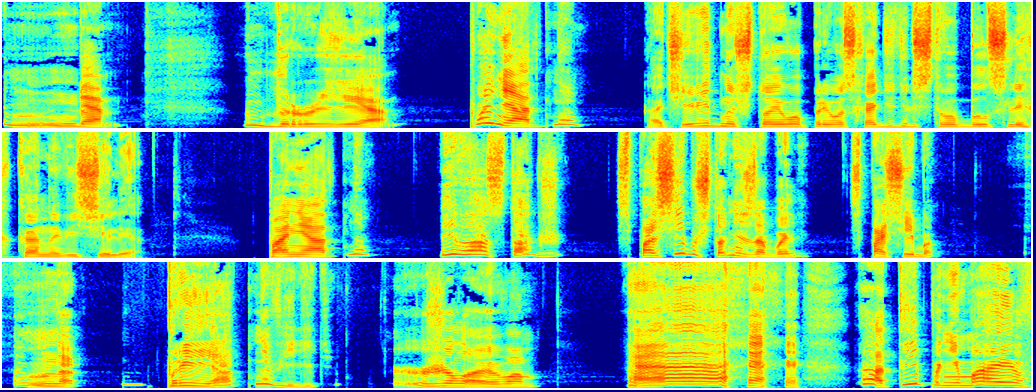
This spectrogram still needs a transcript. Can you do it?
Да. Друзья, понятно». Очевидно, что его превосходительство был слегка навеселе. «Понятно. И вас также. Спасибо, что не забыли. Спасибо. Да. Приятно видеть. Желаю вам». А, а ты, понимаешь,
